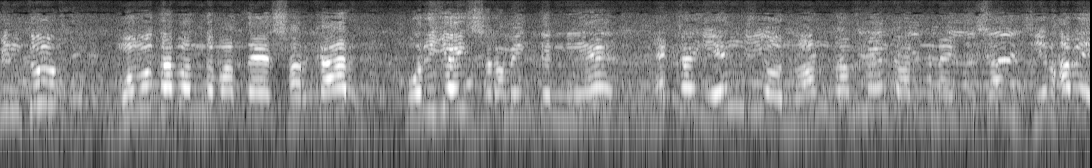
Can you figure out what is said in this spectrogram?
কিন্তু মমতা বন্দ্যোপাধ্যায়ের সরকার পরিযায়ী শ্রমিকদের নিয়ে একটা এনজিও নন গভর্নমেন্ট অর্গানাইজেশন যেভাবে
